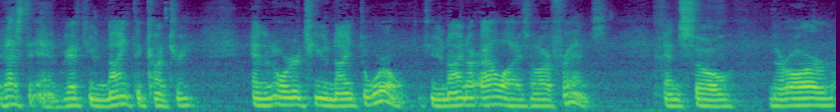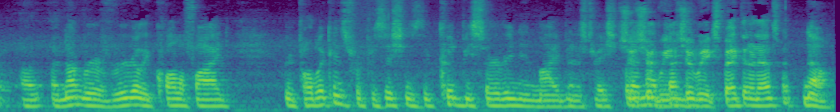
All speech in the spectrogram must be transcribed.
It has to end. We have to unite the country, and in order to unite the world, to unite our allies and our friends. And so there are a, a number of really qualified Republicans for positions that could be serving in my administration. Should, should we, should we expect an announcement? No.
